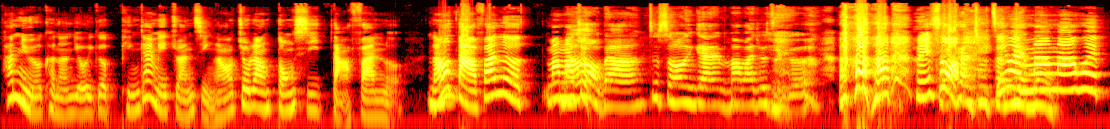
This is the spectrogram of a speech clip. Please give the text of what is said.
他女儿可能有一个瓶盖没转紧，然后就让东西打翻了。然后打翻了，妈妈就好的、啊。这时候应该妈妈就整个 没错，看出真因为妈妈会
